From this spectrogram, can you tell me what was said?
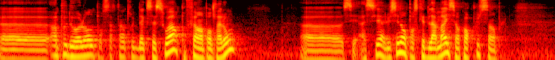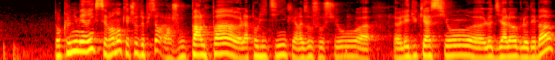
euh, un peu de Hollande pour certains trucs d'accessoires, pour faire un pantalon. Euh, c'est assez hallucinant. Pour ce qui est de la maille, c'est encore plus simple. Donc le numérique, c'est vraiment quelque chose de puissant. Alors je ne vous parle pas euh, la politique, les réseaux sociaux, l'éducation, le dialogue, le débat.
